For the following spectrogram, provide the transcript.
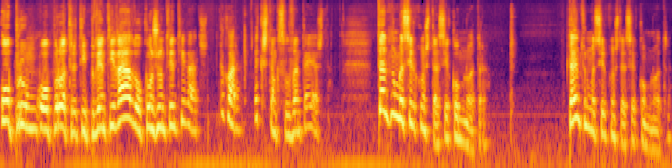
ou por, um, ou por outro tipo de entidade ou conjunto de entidades. Agora, a questão que se levanta é esta. Tanto numa circunstância como noutra, tanto numa circunstância como noutra,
